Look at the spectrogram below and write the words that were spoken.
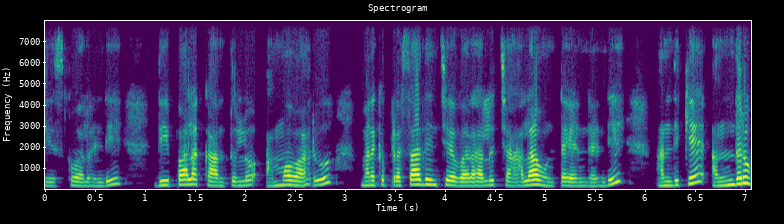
చేసుకోవాలండి. దీపాల కాంతుల్లో అమ్మవారు మనకు ప్రసాదించే వరాలు చాలా ఉంటాయండి అందుకే అందరూ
